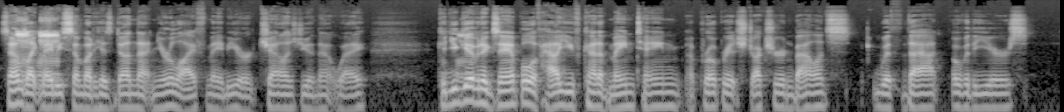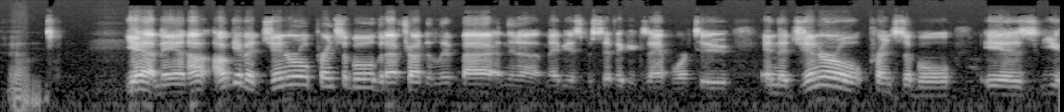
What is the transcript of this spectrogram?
Sounds like maybe somebody has done that in your life, maybe, or challenged you in that way. Could you give an example of how you've kind of maintained appropriate structure and balance with that over the years? Um, yeah, man. I'll, I'll, give a general principle that I've tried to live by, and then a, maybe a specific example or two. And the general principle is you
